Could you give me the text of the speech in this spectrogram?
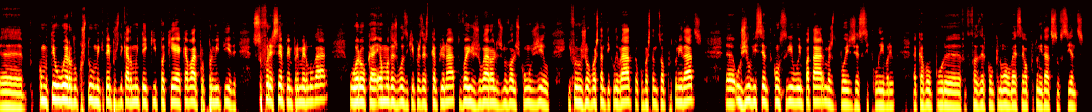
Uh, cometeu o erro do costume que tem prejudicado muito a equipa, que é acabar por permitir sofrer sempre em primeiro lugar. O Aroca é uma das boas equipas deste campeonato, veio jogar olhos nos olhos com o Gil e foi um jogo bastante equilibrado, com bastantes oportunidades. Uh, o Gil Vicente conseguiu empatar, mas depois esse equilíbrio acabou por uh, fazer com que não houvessem oportunidades suficientes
